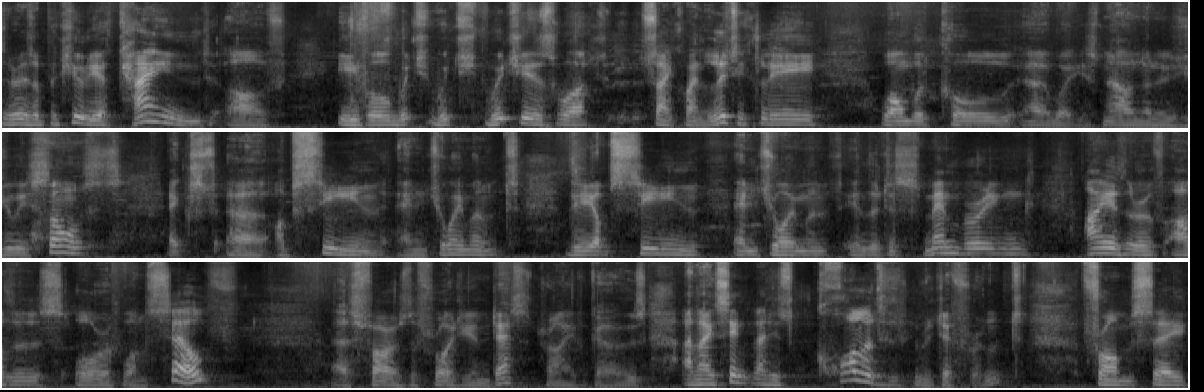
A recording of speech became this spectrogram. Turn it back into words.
there is a peculiar kind of evil which which which is what psychoanalytically one would call uh, what is now known as jouissance ex, uh, obscene enjoyment, the obscene enjoyment in the dismembering either of others or of oneself, as far as the Freudian death drive goes. And I think that is qualitatively different from, say,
